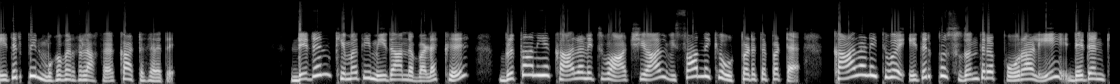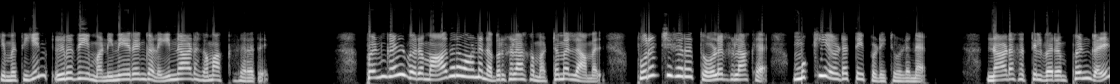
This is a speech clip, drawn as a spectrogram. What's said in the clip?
எதிர்ப்பின் முகவர்களாக காட்டுகிறது. டிடன் கிமதி மீதான வழக்கு பிரித்தானிய காலனித்துவ ஆட்சியால் விசாரணைக்கு உட்படுத்தப்பட்ட காலனித்துவ எதிர்ப்பு சுதந்திர போராளி டெடன் கிமதியின் இறுதி மணி நேரங்களை நாடகமாக்குகிறது. பெண்கள் வரும் ஆதரவான நபர்களாக மட்டுமல்லாமல் புரட்சிகர தோழர்களாக முக்கிய இடத்தை பிடித்துள்ளனர். நாடகத்தில் வரும் பெண்கள்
